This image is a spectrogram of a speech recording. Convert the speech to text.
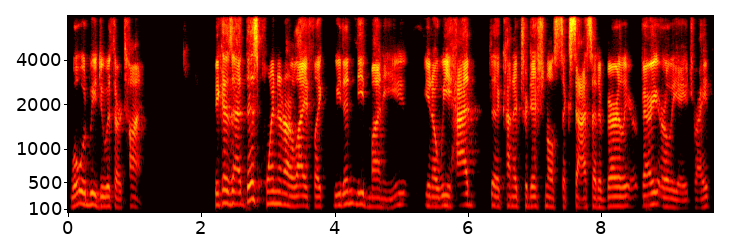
what would we do with our time? Because at this point in our life, like we didn't need money. You know, we had the kind of traditional success at a very very early age, right?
